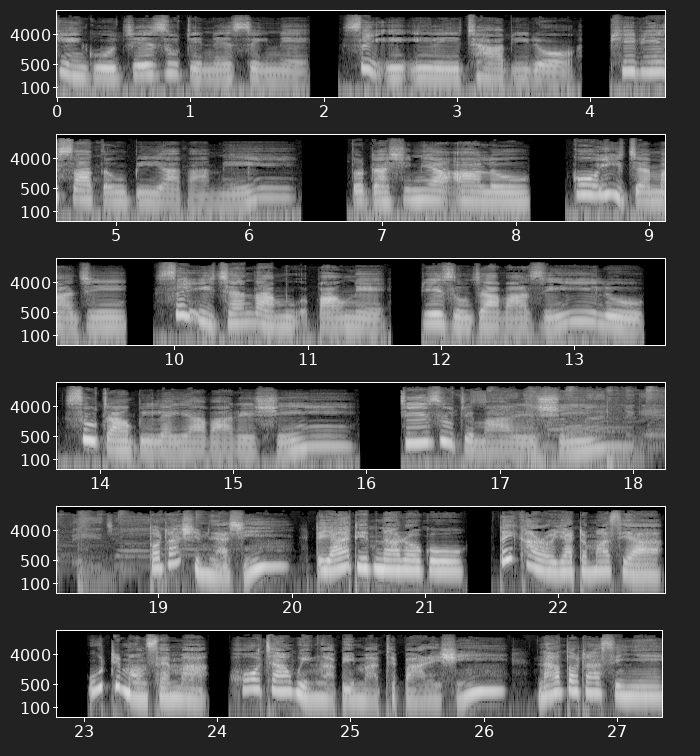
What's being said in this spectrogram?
ခင်ကိုကျေးဇူးတင်တဲ့စိတ်နဲ့စိတ်အေးအေးလေးချပြီးတော့ဖြည်းဖြည်းစားသုံးပေးရပါမယ်တော်တာရှိမြအားလုံး ကိုဤကျမ်းမာခြင်းစိတ်ဤချမ်းသာမှုအပေါင်းနဲ့ပြည့်စုံကြပါစေလို့ဆုတောင်းပေးလိုက်ရပါတယ်ရှင်ကျေးဇူးတင်ပါတယ်ရှင်တော်တာရှင်များရှင်တရားဒေသနာတော်ကိုတိတ်ခါတော်ရဓမ္မဆရာဦးတင်မောင်ဆန်းမှဟောကြားဝင်ငါပေးมาဖြစ်ပါတယ်ရှင်နာတော်တာဆင်ရင်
